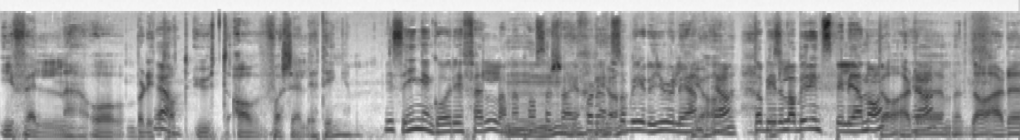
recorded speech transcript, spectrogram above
i fellene og bli Ja. tatt ut av forskjellige ting. Hvis ingen går i fella, men passer Mm, seg for den, ja. så blir det jul igjen. Ja, da blir det labyrintspill igjen òg. Da det, da er det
